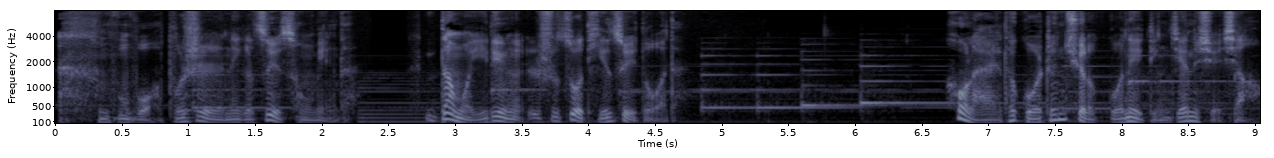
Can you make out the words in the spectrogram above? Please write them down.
我不是那个最聪明的，但我一定是做题最多的。”后来他果真去了国内顶尖的学校，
